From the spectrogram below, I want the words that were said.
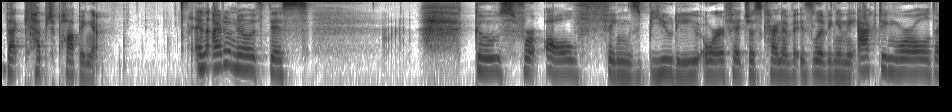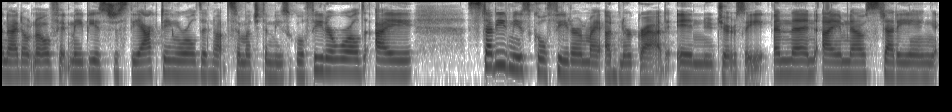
that kept popping up. And I don't know if this goes for all things beauty or if it just kind of is living in the acting world and I don't know if it maybe is just the acting world and not so much the musical theater world. I studied musical theater in my undergrad in New Jersey and then I am now studying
